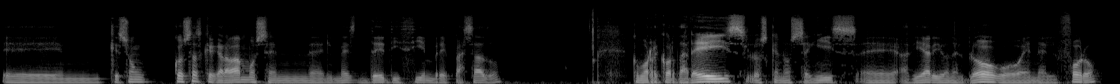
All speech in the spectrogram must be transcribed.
que son cosas que grabamos en el mes de diciembre pasado. Como recordaréis, los que nos seguís eh, a diario en el blog o en el foro,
